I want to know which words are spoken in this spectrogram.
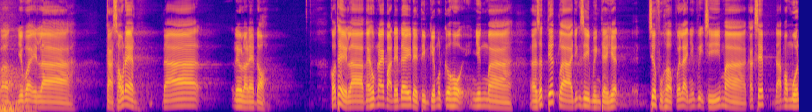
Vâng, như vậy là cả 6 đèn đã đều là đèn đỏ. Có thể là ngày hôm nay bạn đến đây để tìm kiếm một cơ hội nhưng mà à, rất tiếc là những gì mình thể hiện chưa phù hợp với lại những vị trí mà các sếp đã mong muốn.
